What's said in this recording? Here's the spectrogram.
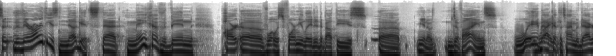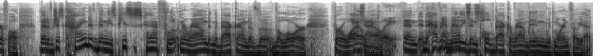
so there are these nuggets that may have been part of what was formulated about these, uh, you know, divines. Way back Right. at the time of Daggerfall, that have just kind of been these pieces kind of floating around in the background of the, the lore for a while Exactly. now, and, and haven't And really been pulled back around in with more info yet.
